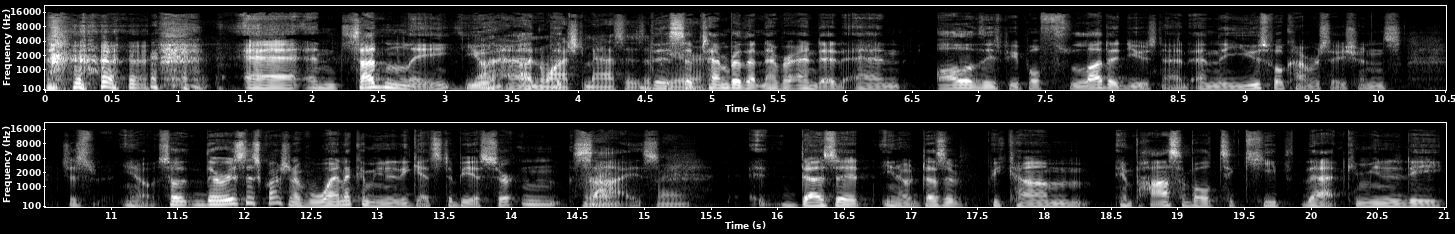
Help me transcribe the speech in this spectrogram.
and, suddenly you un- had unwatched the, masses the appear. September that never ended, and all of these people flooded Usenet, and the useful conversations just you know. So there is this question of when a community gets to be a certain size, right. does it you know does it become impossible to keep that community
